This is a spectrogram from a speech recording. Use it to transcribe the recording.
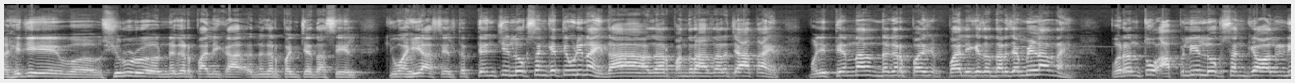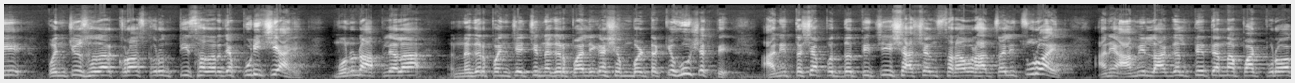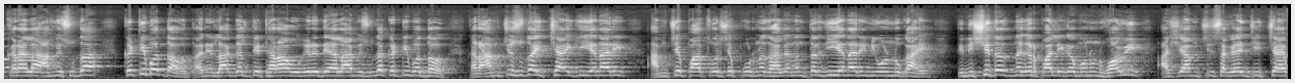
हे जी शिरूर नगरपालिका नगरपंचायत असेल किंवा ही असेल तर त्यांची लोकसंख्या तेवढी नाही. दहा हजार पंधरा हजाराच्या आत आहेत. म्हणजे त्यांना नगरपा पालिकेचा दर्जा मिळणार नाही. परंतु आपली लोकसंख्या ऑलरेडी पंचवीस हजार क्रॉस करून तीस हजाराच्या पुढीची आहे. म्हणून आपल्याला नगरपंचायतची नगरपालिका शंभर टक्के होऊ शकते. आणि तशा पद्धतीची शासन स्तरावर हालचाली सुरू आहेत. आणि आम्ही लागल ते त्यांना पाठपुरावा करायला आम्ही सुद्धा कटिबद्ध आहोत. आणि लागल ते ठराव वगैरे द्यायला आम्ही सुद्धा कटिबद्ध आहोत. कारण आमची सुद्धा इच्छा आहे की येणारी आमचे पाच वर्ष पूर्ण झाल्यानंतर जी येणारी निवडणूक आहे ती निश्चितच नगरपालिका म्हणून व्हावी अशी आमची सगळ्यांची इच्छा आहे.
